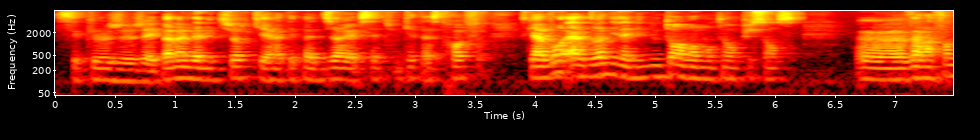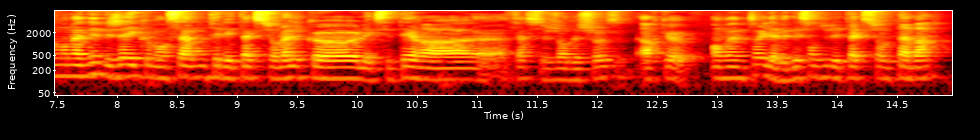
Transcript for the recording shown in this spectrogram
c'est que j'avais pas mal d'amis turcs qui arrêtaient pas de dire que c'est une catastrophe. Parce qu'avant, Erdogan, il a mis du temps avant de monter en puissance. Euh, vers la fin de mon année, déjà, il commençait à monter les taxes sur l'alcool, etc., à faire ce genre de choses. Alors qu'en même temps, il avait descendu les taxes sur le tabac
